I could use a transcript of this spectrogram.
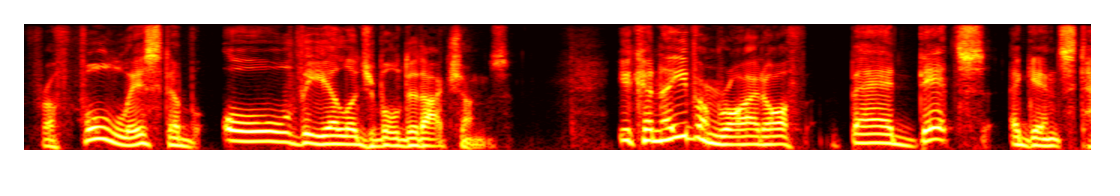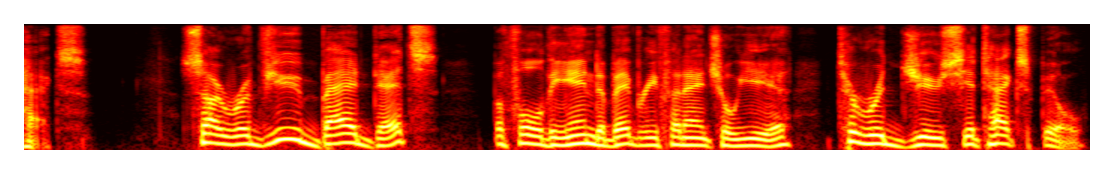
for a full list of all the eligible deductions. You can even write off bad debts against tax. So review bad debts before the end of every financial year to reduce your tax bill.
